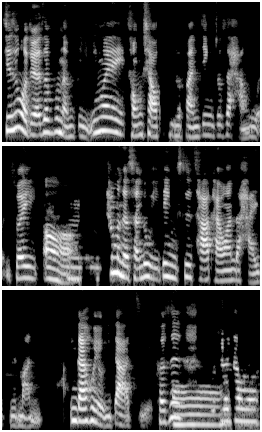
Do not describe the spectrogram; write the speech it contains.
其实我觉得这不能比，因为从小的环境就是韩文，所以，嗯，嗯，他们的程度一定是差台湾的孩子蛮，应该会有一大截。可是，我觉得。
